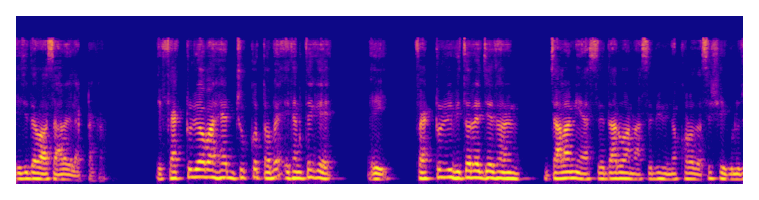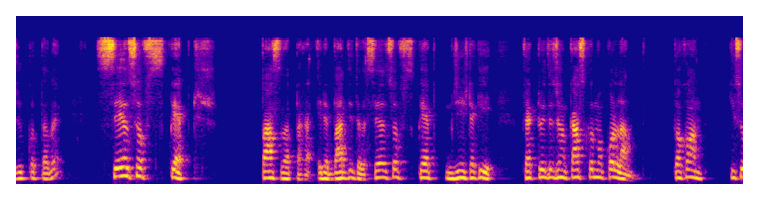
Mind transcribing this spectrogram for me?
এই যে দেওয়া আছে আড়াই লাখ টাকা। এই ফ্যাক্টরি ওভারহেড যোগ করতে হবে। এখান থেকে এই ফ্যাক্টরির ভিতরে যে ধরেন জ্বালানি আছে, দারোয়ান আছে, বিভিন্ন খরচ আছে সেগুলো যোগ করতে হবে। সেলস অফ স্ক্র্যাপ পাঁচ হাজার টাকা। এটা বাদ দিতে হবে। সেলস অফ স্ক্র্যাপ জিনিসটা কি? ফ্যাক্টরিতে যখন কাজকর্ম করলাম, তখন কিছু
